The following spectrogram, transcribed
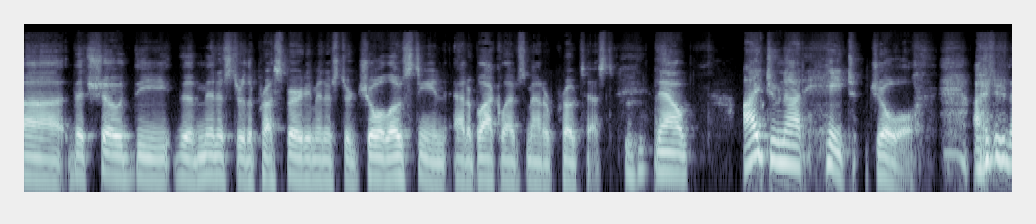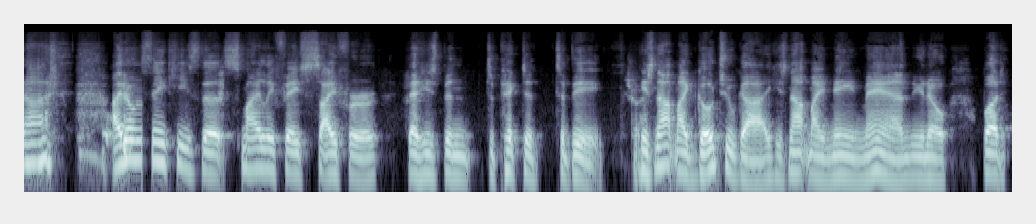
uh, that showed the the minister, the prosperity minister, Joel Osteen, at a Black Lives Matter protest. Mm-hmm. Now, I do not hate Joel. I do not. I don't think he's the smiley face cipher that he's been depicted to be. Sure. He's not my go-to guy. He's not my main man. You know, but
